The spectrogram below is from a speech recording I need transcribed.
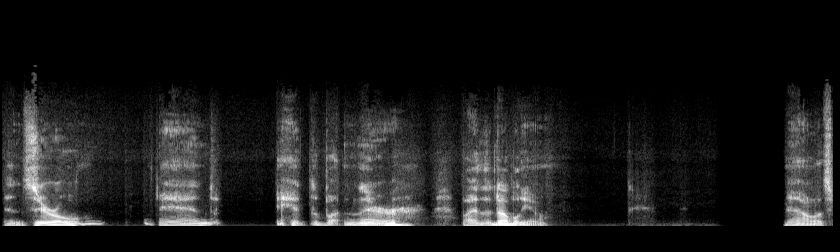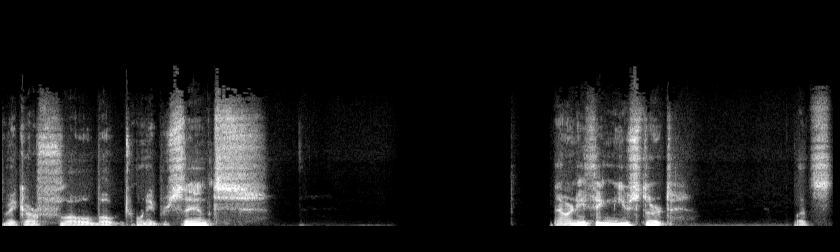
and zero and hit the button there by the W. Now let's make our flow about 20%. Now anything you start, let's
